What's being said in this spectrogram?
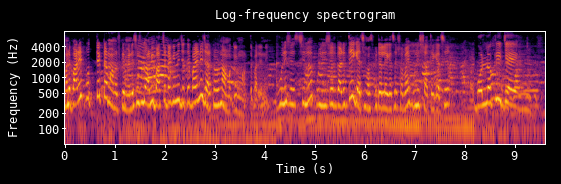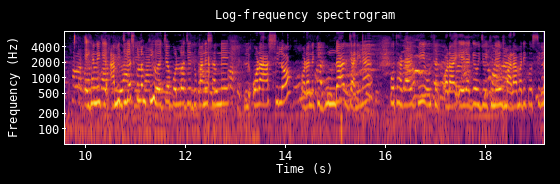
মানে বাড়ির প্রত্যেকটা মানুষকে মেরেছে, শুধু আমি বাচ্চাটাকে নিয়ে যেতে পারিনি, যার কারণে আমাকে মারতে পারেনি। পুলিশ এসেছিল, পুলিশের গাড়িতেই গেছে, হসপিটালে গেছে সবাই, পুলিশ সাথে গেছে। বলল কি যে, এখানে কি, আমি জিজ্ঞেস করলাম কি হয়েছে, বলল যে দোকানের সামনে ওরা আসছিল, ওরা নাকি গুন্ডা, জানি না কোথাকার কি ওরা এর আগে ওই যে ওইখানে মারামারি করছিল।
